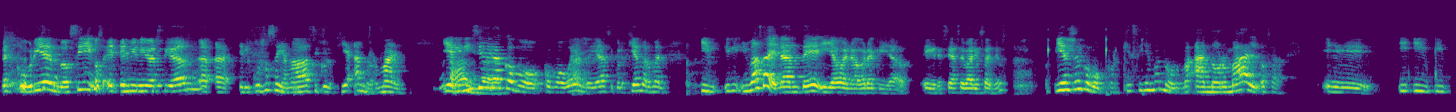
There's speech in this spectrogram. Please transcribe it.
Descubriendo, sí. O sea, en, mi universidad el curso se llamaba Psicología Anormal. Y al inicio era como, como, bueno, ya psicología normal. Y, y, más adelante, y ya bueno, ahora que ya egresé hace varios años, pienso como, ¿por qué se llama normal? anormal? O sea, eh, y, y, y,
